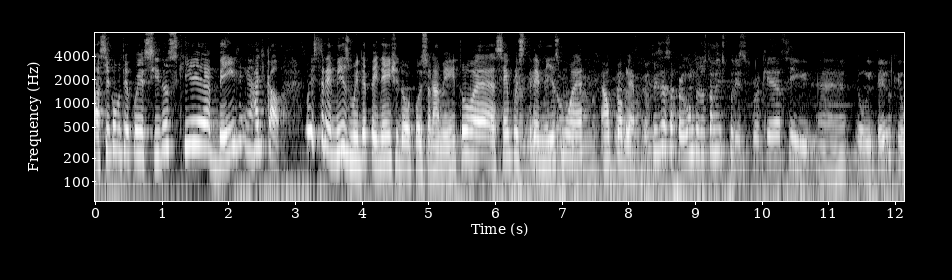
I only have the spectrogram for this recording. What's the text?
assim como ter conhecidas que é bem radical. O extremismo, independente do posicionamento, é sempre o extremismo é, é um problema. Eu fiz essa pergunta justamente por isso, porque assim, é, eu entendo que o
